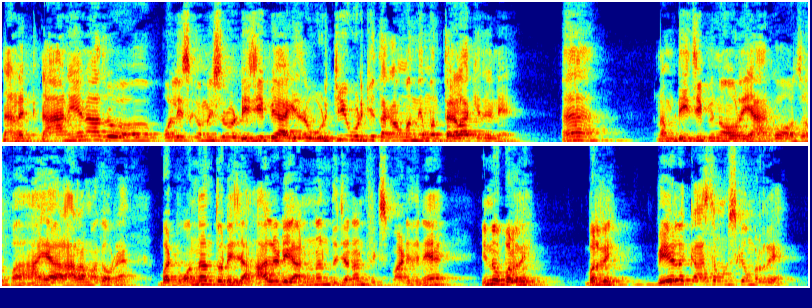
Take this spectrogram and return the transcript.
ನನಗೆ ನಾನೇನಾದರೂ police commissioner D G P ಆಗಿದ್ರೆ ಹುಡುಕಿ ಹುಡುಕಿ ತಗೊಂಬಂದು ನಿಮ್ಮನ್ನು ತಗೊಳಕಿದ್ದೀನಿ. ಹಾಂ ನಮ್ಮ ಡಿ ಜಿ ಪಿನೂ ಅವರು ಯಾಕೋ ಸ್ವಲ್ಪ ಆಯ ಆರಾಮಾಗವ್ರೆ. ಬಟ್ ಒಂದಂತೂ ನಿಜ ಆಲ್ರೆಡಿ ಹನ್ನೊಂದು ಜನ ಫಿಕ್ಸ್ ಮಾಡಿದ್ದೀನಿ. ಇನ್ನೂ ಬರ್ರಿ ಬರ್ರಿ. ಬೇಲ ಕಾಸ ಉಣ್ಸ್ಕೊಂಬರ್ರಿ.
